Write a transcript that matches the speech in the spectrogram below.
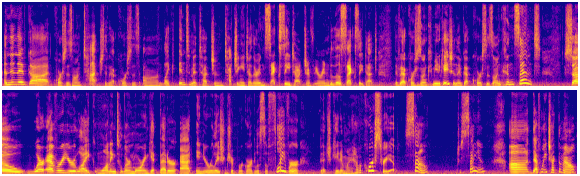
And then they've got courses on touch. They've got courses on like intimate touch and touching each other and sexy touch if you're into the sexy touch. They've got courses on communication. They've got courses on consent. So, wherever you're like wanting to learn more and get better at in your relationship, regardless of flavor, Beducated might have a course for you. So, just saying. Uh, definitely check them out.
